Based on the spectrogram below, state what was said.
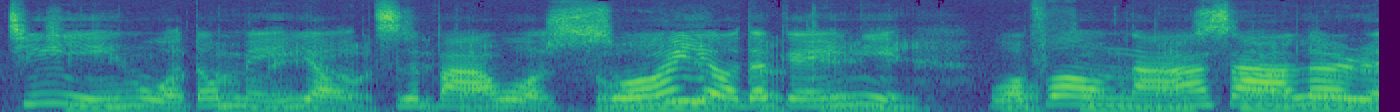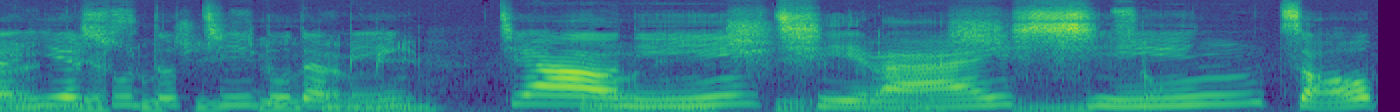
金银我都没有，只把我所有的给你。我奉拿撒勒人耶稣的基督的名。叫你起来行走。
